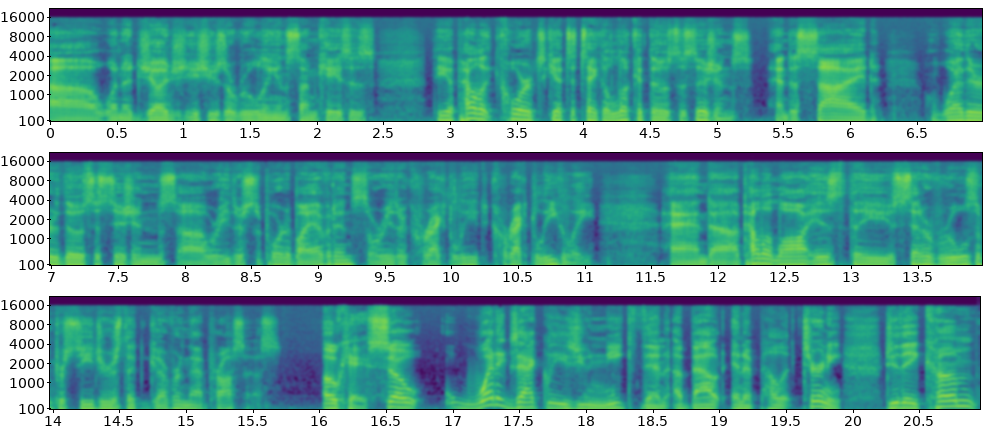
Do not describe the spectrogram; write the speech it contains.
uh, when a judge issues a ruling in some cases, the appellate courts get to take a look at those decisions and decide whether those decisions uh, were either supported by evidence or either correct, le- correct legally. And uh, appellate law is the set of rules and procedures that govern that process. Okay, so what exactly is unique then about an appellate attorney? Do they come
